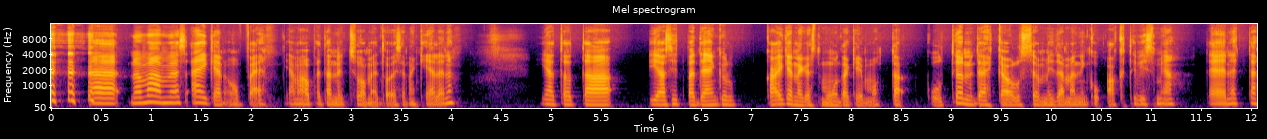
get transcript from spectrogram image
no mä oon myös äikän ope ja mä opetan nyt suomea toisena kielenä. Ja, tota, ja sit mä teen kyllä kaiken muutakin, mutta kultti on nyt ehkä ollut se, mitä mä niinku aktivismia teen, että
